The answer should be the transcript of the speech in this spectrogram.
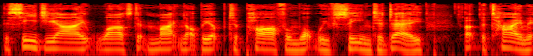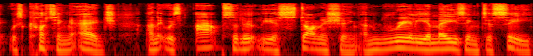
The CGI, whilst it might not be up to par from what we've seen today, at the time it was cutting edge and it was absolutely astonishing and really amazing to see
